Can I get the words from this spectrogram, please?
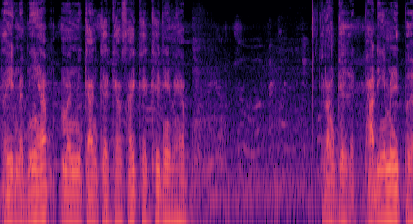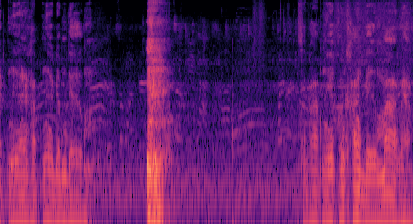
เราเห็นแบบนี้ครับ มันมีการเกิดแคลไซต์เกิดขึ้นเห็นไหมครับกำลังเกิดพาร์ทนี้ไม่ได้เปิดเนื้อนะครับ เนื้อเดิมๆ สภาพเนื้อค่อนข้างเดิมมากนะครับ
